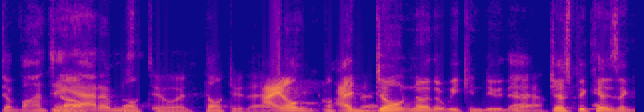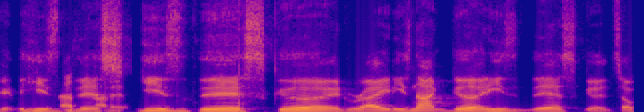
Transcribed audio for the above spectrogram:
Davante No, Adams. Don't do it. Don't do that. I don't. Don't do I that. don't know that we can do that. Yeah. Just because like he's That's this, he's this good, right? He's not good. He's this good. So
